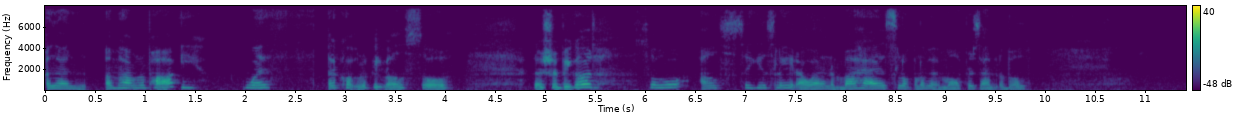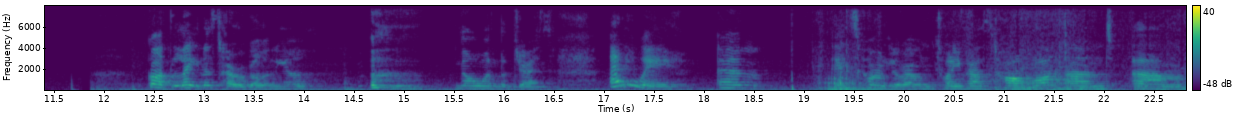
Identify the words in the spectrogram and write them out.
and then I'm having a party with a couple of people, so that should be good. So I'll see you later when my hair is looking a bit more presentable. God, the lighting is terrible in here. no wonder, dress Anyway, um, it's currently around 20 past half one and um,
